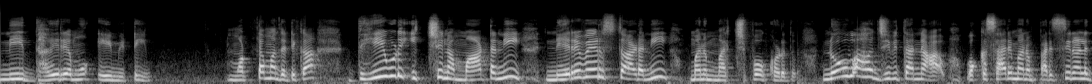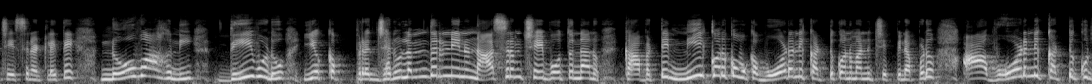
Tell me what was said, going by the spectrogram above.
నీ ధైర్యము ఏమిటి? మొట్టమొదటిగా దేవుడు ఇచ్చిన మాటని నెరవేరుస్తాడని మనం మర్చిపోకూడదు. నోవాహు జీవితాన్ని ఒక్కసారి మనం పరిశీలన చేసినట్లయితే నోవాహుని దేవుడు ఈ యొక్క ప్రజనులందరూ నేను నాశనం చేయబోతున్నాను. కాబట్టి నీ కొరకు ఒక ఓడని కట్టుకొనమని చెప్పినప్పుడు ఆ ఓడని కట్టుకు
